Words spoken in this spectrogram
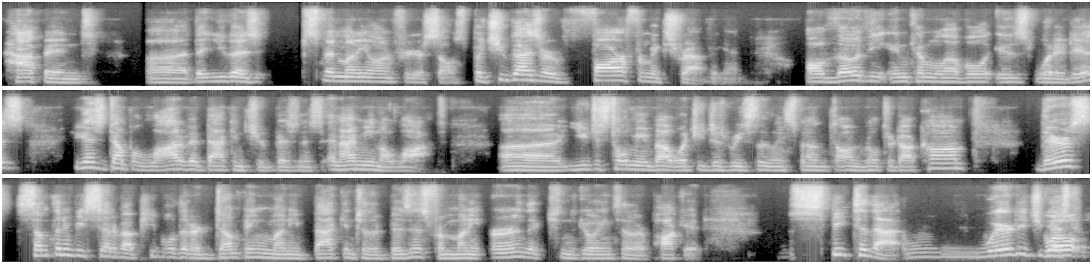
happened uh, that you guys spend money on for yourselves but you guys are far from extravagant. Although the income level is what it is you guys dump a lot of it back into your business and i mean a lot. Uh, you just told me about what you just recently spent on realtor.com there's something to be said about people that are dumping money back into their business from money earned that can go into their pocket. Speak to that. Where did you guys come up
